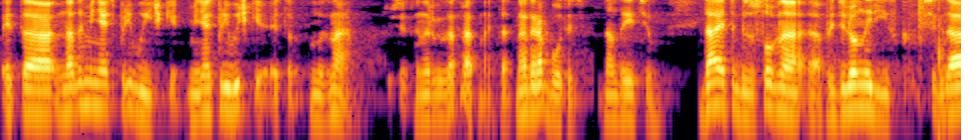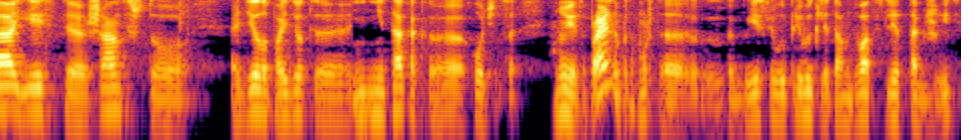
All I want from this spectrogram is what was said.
это надо менять привычки. Менять привычки, это мы знаем, то есть это энергозатратно, это надо работать над этим. Да, это, безусловно, определенный риск. Всегда есть э, шанс, что дело пойдет э, не так, как хочется. Ну и это правильно, потому что как бы, если вы привыкли там 20 лет так жить,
